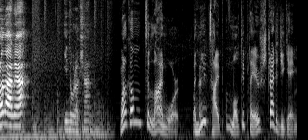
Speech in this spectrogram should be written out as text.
แล้วกันนะ Introduction Welcome to Line War, a Okay. new type of multiplayer strategy game.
